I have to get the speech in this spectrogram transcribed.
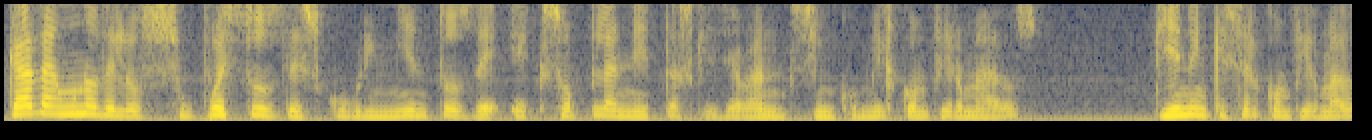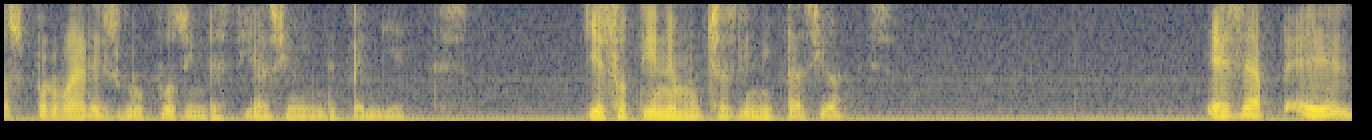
Cada uno de los supuestos descubrimientos de exoplanetas, que llevan 5.000 confirmados, tienen que ser confirmados por varios grupos de investigación independientes. Y eso tiene muchas limitaciones. Eh,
